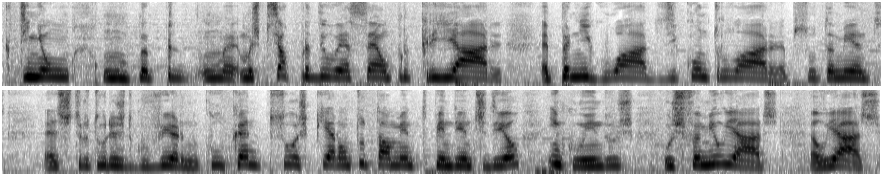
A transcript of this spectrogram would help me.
que tinha um, uma, uma, uma, especial predileção por criar apaniguados e controlar absolutamente as estruturas de governo, colocando pessoas que eram totalmente dependentes dele, incluindo os, os familiares. Aliás,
